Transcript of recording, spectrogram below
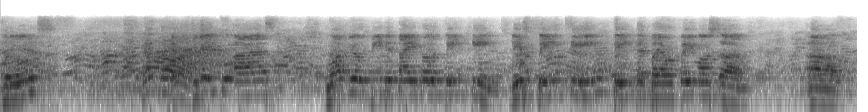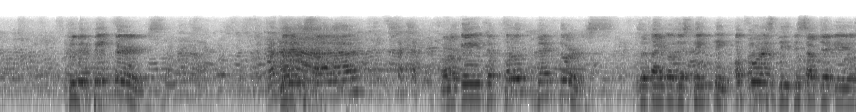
Fruits? Vendor! You're going to ask, what will be the title of painting? This painting, painted by our famous um, uh, student painters. Manansala. Okay, the fruit vendors is the title of this painting. Of course, the, the subject is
